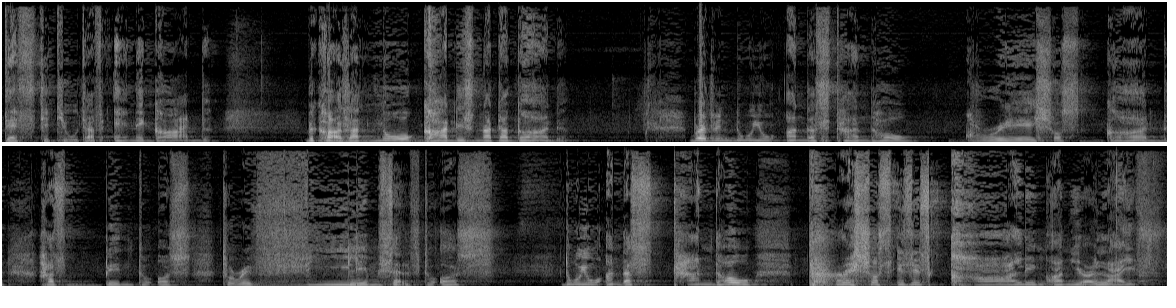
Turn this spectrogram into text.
destitute of any God because I know God is not a God. Brethren, do you understand how gracious God has been to us to reveal himself to us? Do you understand how precious is his calling on your life?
